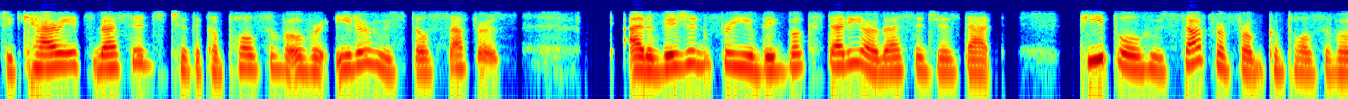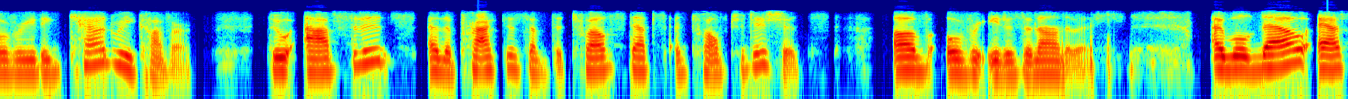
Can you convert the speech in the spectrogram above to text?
to carry its message to the compulsive overeater who still suffers. At a Vision for You Big Book study, our message is that people who suffer from compulsive overeating can recover through abstinence and the practice of the 12 steps and 12 traditions of Overeaters Anonymous. I will now ask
